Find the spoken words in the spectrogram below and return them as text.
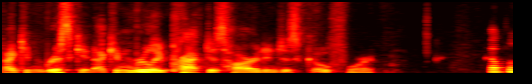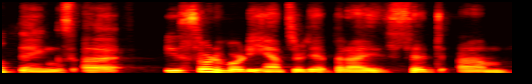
I can risk it. I can really practice hard and just go for it. A couple things. Uh, you sort of already answered it, but I said, um,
